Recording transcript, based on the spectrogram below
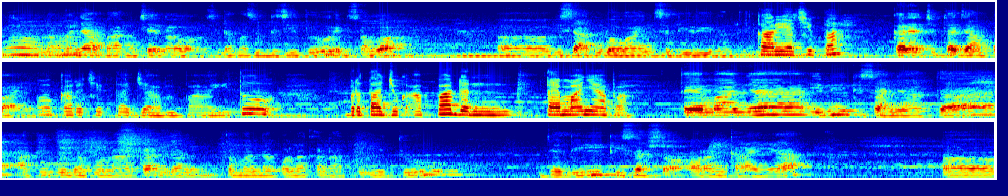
Hmm. namanya Bang Channel sudah masuk di situ, Insya Allah uh, bisa aku bawain sendiri nanti. Karya cipta? Karya Cipta Jampai. Oh, karya cipta Jampai. Itu bertajuk apa dan temanya apa? Temanya ini kisah nyata, aku punya ponakan dan teman ponakan aku itu jadi kisah seorang kaya, eh,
